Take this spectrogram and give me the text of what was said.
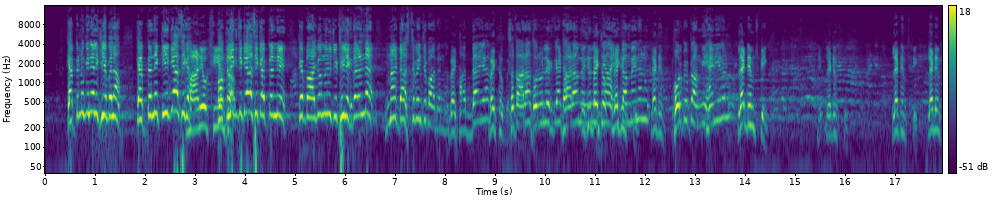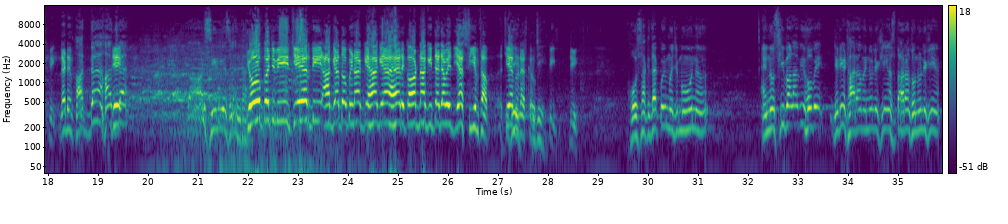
ਕੈਪਟਨ ਨੂੰ ਕਿੰਨੀਆਂ ਲਿਖੀਆਂ ਪਹਿਲਾਂ ਕੈਪਟਨ ਨੇ ਕੀ ਕਿਹਾ ਸੀਗਾ। ਪਬਲਿਕ 'ਚ ਕਿਹਾ ਸੀ ਕੈਪਟਨ ਨੇ ਕਿ ਬਾਜਵਾ ਮੈਨੂੰ ਚਿੱਠੀ ਲਿਖਦਾ ਰਹਿੰਦਾ ਮੈਂ ਡਸਟਬਿਨ 'ਚ ਪਾ ਦਿੰਦਾ। ਹੱਦਾਂ ਯਾਰ ਬੈਠੋ। 17 ਤੁਹਾਨੂੰ ਲਿਖਦਿਆਂ 18 ਮੈਨੂੰ ਆਹੀ let him ਕੰਮ ਇਹਨਾਂ ਨੂੰ. ਹੋਰ ਕੋਈ ਕੰਮ ਹੀ ਹੈ ਨਹੀਂ ਇਹਨਾਂ ਨੂੰ him speak. Let him speak. Let him speak. Let him speak. Let him speak. ਹੱਦ ਹੱਦ ਜੀ। ਹੈ ਕੌਣ ਸੀਰੀਅਸ ਲੈਂਦਾ ਜੋ ਕੁਝ ਵੀ ਚੇਅਰ ਦੀ ਆਗਿਆ ਤੋਂ ਬਿਨਾ ਕਿਹਾ ਗਿਆ ਹੈ ਰਿਕਾਰਡ ਨਾ ਕੀਤਾ ਜਾਵੇ ਯੈਸ ਸੀਐਮ ਸਾਹਿਬ ਚੇਅਰ ਨੂੰ ਰੈਸ ਕਰੋ ਜੀ। ਪਲੀਜ਼ ਜੀ ਹੋ ਸਕਦਾ ਕੋਈ ਮਜਮੂਨ ਐਨਓਸੀ ਵਾਲਾ ਵੀ ਹੋਵੇ, ਜਿਹੜੀਆਂ 18 ਮੈਨੂੰ ਲਿਖੀਆਂ 17 ਤੁਹਾਨੂੰ ਲਿਖੀਆਂ।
